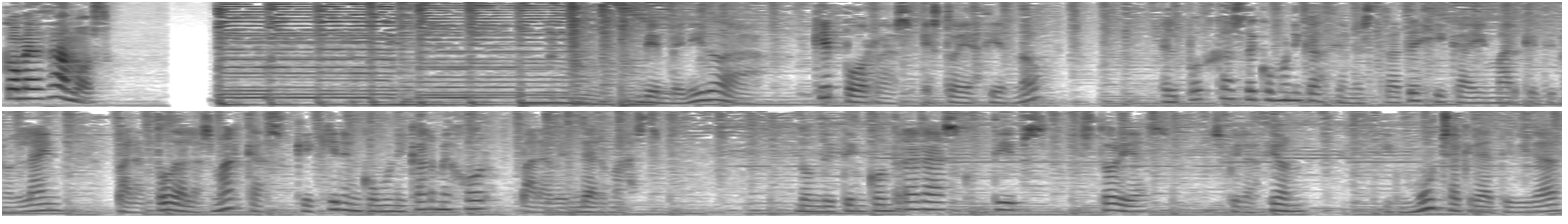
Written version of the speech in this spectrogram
¡Comenzamos! Bienvenido a ¿Qué porras estoy haciendo? El podcast de comunicación estratégica y marketing online para todas las marcas que quieren comunicar mejor para vender más. Donde te encontrarás con tips, historias, inspiración y mucha creatividad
